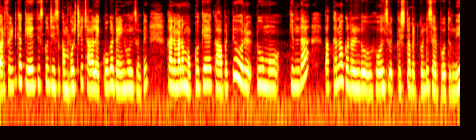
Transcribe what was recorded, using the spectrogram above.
పర్ఫెక్ట్గా కేర్ తీసుకొని చేసే కంపోస్ట్కి చాలా ఎక్కువగా డ్రైన్ హోల్స్ ఉంటాయి. కానీ మనం మొక్కకే కాబట్టి ఒక టూ మో కింద పక్కన ఒక రెండు హోల్స్ ఎక్స్ట్రా పెట్టుకుంటే సరిపోతుంది.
